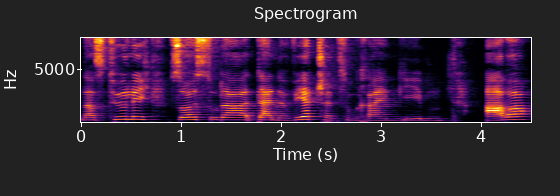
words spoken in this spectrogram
Natürlich sollst du da deine Wertschätzung reingeben. Aber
